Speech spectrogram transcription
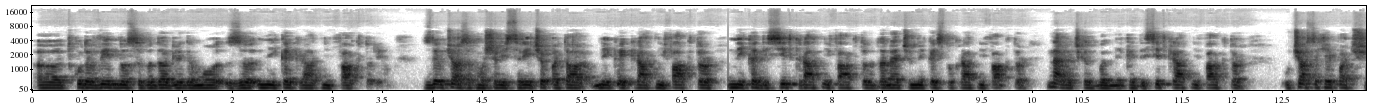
Uh, tako da vedno, seveda, gledamo z nekajkratnim faktorjem. Zdaj, včasih imaš res srečo, pa je ta nekajkratni faktor, nekaj desetkratni faktor, da rečem nekaj stokratni faktor, največkrat bolj nekaj desetkratni faktor. Včasih je pač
